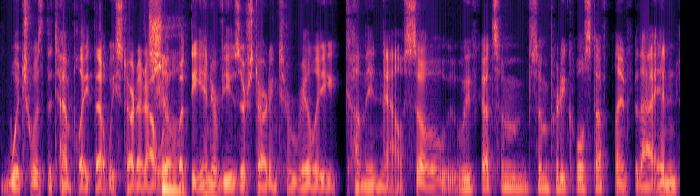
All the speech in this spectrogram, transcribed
which was the template that we started out sure. with but the interviews are starting to really come in now. So we've got some some pretty cool stuff planned for that. And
